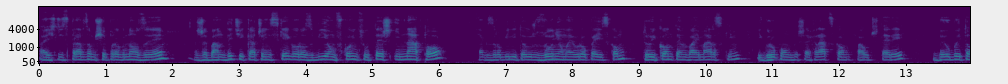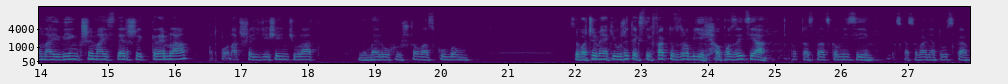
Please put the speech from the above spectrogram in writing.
A jeśli sprawdzą się prognozy, że bandyci Kaczyńskiego rozbiją w końcu też i NATO, jak zrobili to już z Unią Europejską, Trójkątem Weimarskim i Grupą Wyszehradzką V4, byłby to największy majsterszyk Kremla od ponad 60 lat numeru Chruszczowa z Kubą. Zobaczymy, jaki użytek z tych faktów zrobi opozycja podczas prac komisji do skasowania Tuska.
